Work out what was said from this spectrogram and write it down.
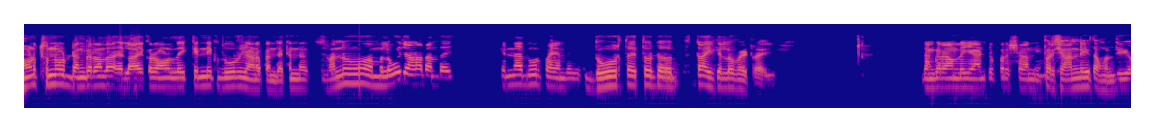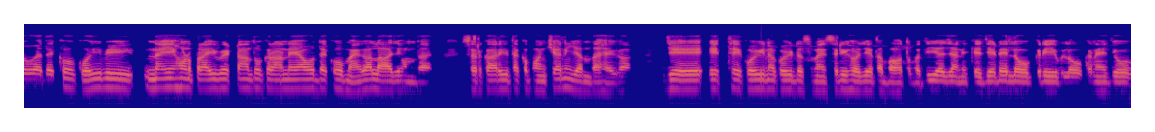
ਹੁਣ ਤੁਹਾਨੂੰ ਡੰਗਰਾਂ ਦਾ ਇਲਾਜ ਕਰਾਉਣ ਲਈ ਕਿੰਨੇ ਕੁ ਦੂਰ ਜਾਣਾ ਪੈਂਦਾ ਕਿੰਨਾ ਸਾਨੂੰ ਅਮਲੋਹ ਜਾਣਾ ਪੈਂਦਾ ਜੀ। ਕਿੰਨਾ ਦੂਰ ਪੈ ਜਾਂਦਾ ਜੀ? ਦੂਰ ਤਾਂ ਇੱਥੋਂ 2.5 ਕਿਲੋਮੀਟਰ ਹੈ ਜੀ। ਡੰਗਰਾਂ ਨੂੰ ਲੈ ਜਾਣ ਚ ਪਰੇਸ਼ਾਨੀ। ਪਰੇਸ਼ਾਨੀ ਤਾਂ ਹੁੰਦੀ ਉਹ ਹੈ ਦੇਖੋ ਕੋਈ ਵੀ ਨਹੀਂ ਹੁਣ ਪ੍ਰਾਈਵੇਟਾਂ ਤੋਂ ਕਰਾਉਂਦੇ ਆ ਉਹ ਦੇਖੋ ਮਹਿੰਗਾ ਇਲਾਜ ਹੁੰਦਾ ਹੈ ਸਰਕਾਰੀ ਤੱਕ ਪਹੁੰਚਿਆ ਨਹੀਂ ਜਾਂਦਾ ਹੈਗਾ। ਜੇ ਇੱਥੇ ਕੋਈ ਨਾ ਕੋਈ ਡਿਸਪੈਂਸਰੀ ਹੋ ਜੇ ਤਾਂ ਬਹੁਤ ਵਧੀਆ ਯਾਨੀ ਕਿ ਜਿਹੜੇ ਲੋਕ ਗਰੀਬ ਲੋਕ ਨੇ ਜੋ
